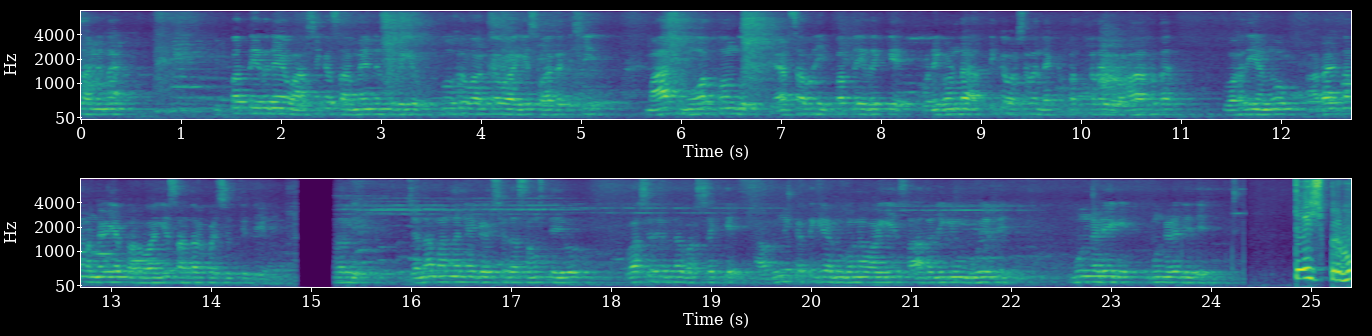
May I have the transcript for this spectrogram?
ಸಾಲಿನ ಇಪ್ಪತ್ತೈದನೇ ವಾರ್ಷಿಕ ಸಾಮಾನ್ಯ ಸಭೆಗೆ ಉತ್ಪೂರ್ವಕವಾಗಿ ಸ್ವಾಗತಿಸಿ ಮಾರ್ಚ್ ಮೂವತ್ತೊಂದು, ಎರಡ್ ಸಾವಿರದ ಇಪ್ಪತ್ತೈದಕ್ಕೆ ಕೊನೆಗೊಂಡ ಆರ್ಥಿಕ ವರ್ಷದ ಲೆಕ್ಕಪತ್ರದ ವ್ಯವಹಾರದ ವರದಿಯನ್ನು ಆಡಳಿತ ಮಂಡಳಿಯ ಪರವಾಗಿ ಸಾದರಪಡಿಸುತ್ತಿದ್ದೇನೆ. ಜನಮನ್ನಣೆ ಗಳಿಸಿದ ಸಂಸ್ಥೆಯು ವರ್ಷದಿಂದ ವರ್ಷಕ್ಕೆ ಆಧುನಿಕತೆಗೆ ಅನುಗುಣವಾಗಿ ಸಾಧನೆಗೆ ಮುಗಿಯಲಿ ಮುನ್ನಡೆಗೆ ಮುನ್ನಡೆದಿದೆ. ತೇಜ್ ಪ್ರಭು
